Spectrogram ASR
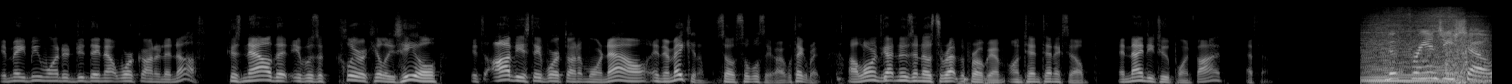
It made me wonder, did they not work on it enough? Because now that it was a clear Achilles heel, it's obvious they've worked on it more now, and they're making them. So so we'll see. All right, we'll take a break. Uh, Lauren's got news and notes to wrap the program on 1010XL and 92.5 FM. The Frangie Show,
